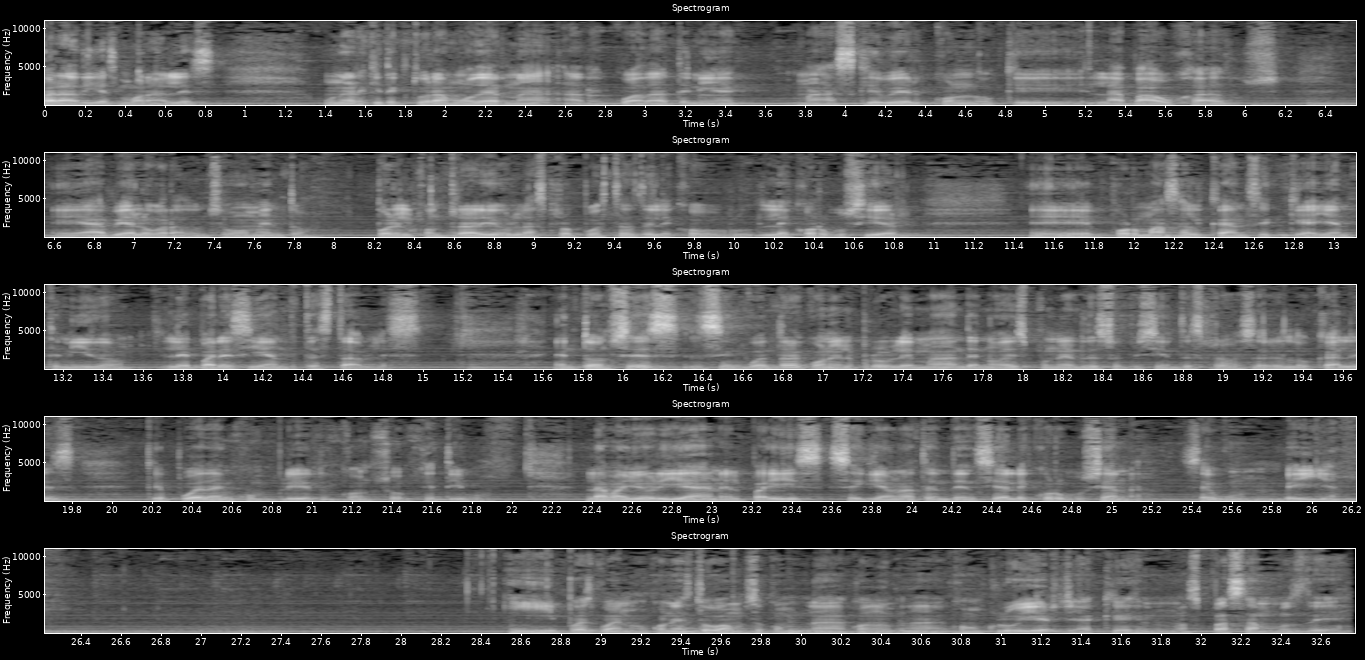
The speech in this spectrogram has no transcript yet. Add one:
Para Díaz Morales, una arquitectura moderna adecuada tenía más que ver con lo que la Bauhaus eh, había logrado en su momento. Por el contrario, las propuestas de Le Corbusier eh, por más alcance que hayan tenido, le parecían detestables. Entonces se encuentra con el problema de no disponer de suficientes profesores locales que puedan cumplir con su objetivo. La mayoría en el país seguía una tendencia le corbusiana, según veía. Y pues bueno, con esto vamos a, concluir, ya que nos pasamos de,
